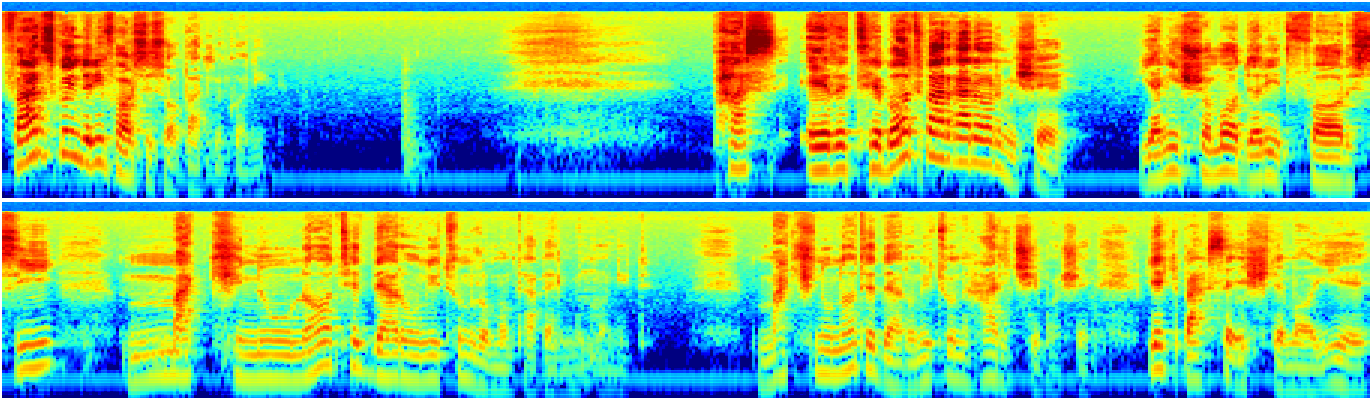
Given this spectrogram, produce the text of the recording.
فرض کنید دارین فارسی صحبت می‌کنید. پس ارتباط برقرار میشه. یعنی شما دارید فارسی مکنونات درونیتون رو منتقل می‌کنید. مکنونات درونیتون هر چی باشه. یک بحث اجتماعیه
